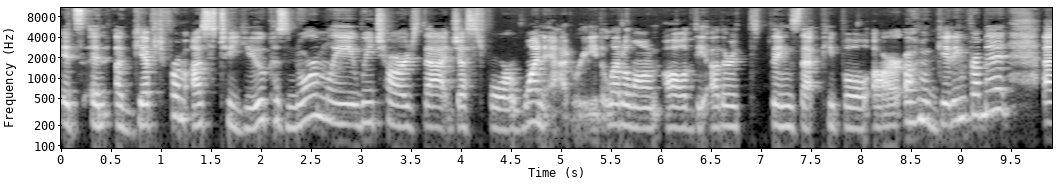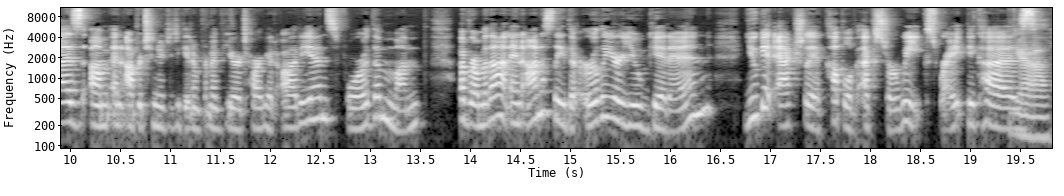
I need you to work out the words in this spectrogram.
it's an, a gift from us to you because normally we charge that just for one ad read, let alone all of the other th- things that people are um, getting from it as um, an opportunity to get in front of your target audience for the month of Ramadan. And honestly, the earlier you get in, you get actually a couple of extra weeks, right? Because yeah.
